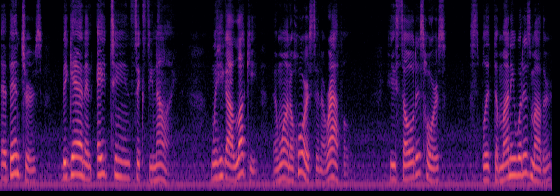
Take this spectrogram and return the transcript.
adventures began in 1869 when he got lucky and won a horse in a raffle. He sold his horse, split the money with his mother,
